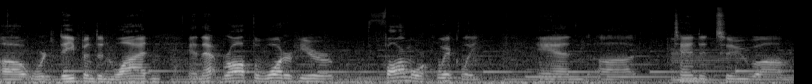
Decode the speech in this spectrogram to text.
uh, were deepened and widened, and that brought the water here far more quickly and uh, tended to um,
